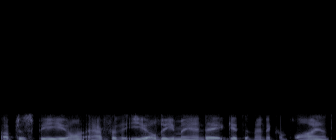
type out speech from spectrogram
up to speed on after the ELD mandate, get them into compliance.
